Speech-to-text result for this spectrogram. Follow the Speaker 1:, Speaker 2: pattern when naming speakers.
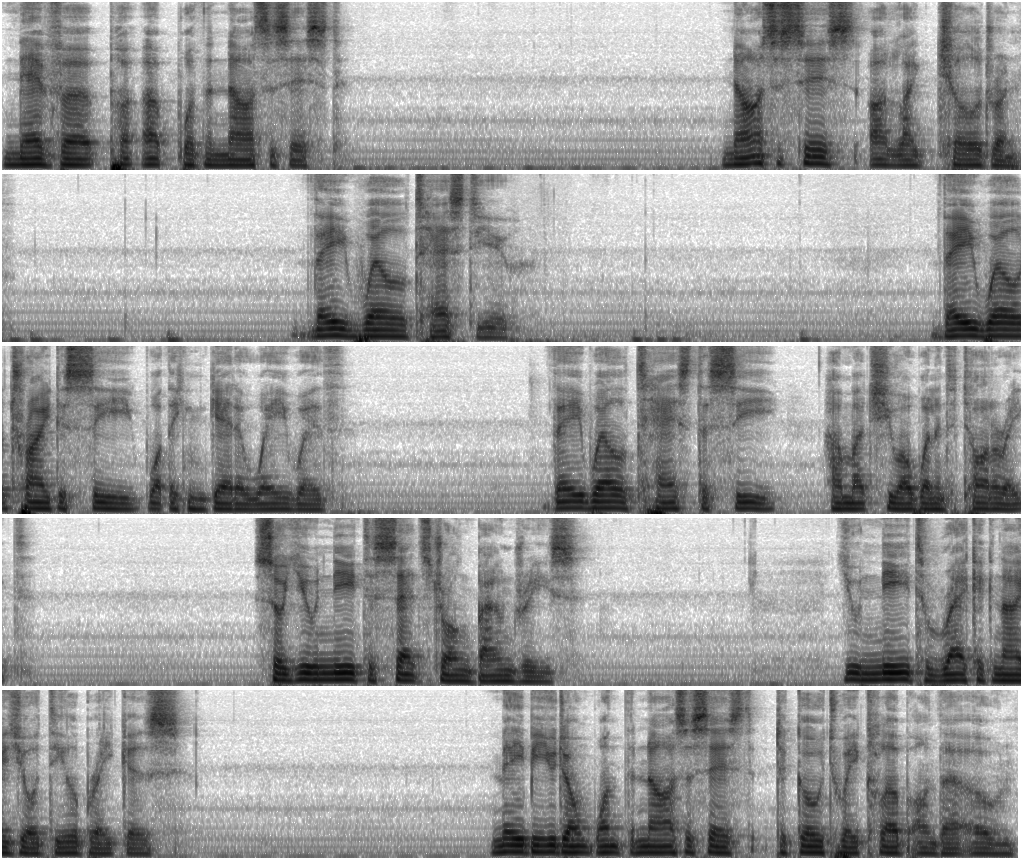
Speaker 1: Never put up with a narcissist. Narcissists are like children. They will test you. They will try to see what they can get away with. They will test to see how much you are willing to tolerate. So you need to set strong boundaries. You need to recognize your deal breakers. Maybe you don't want the narcissist to go to a club on their own.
